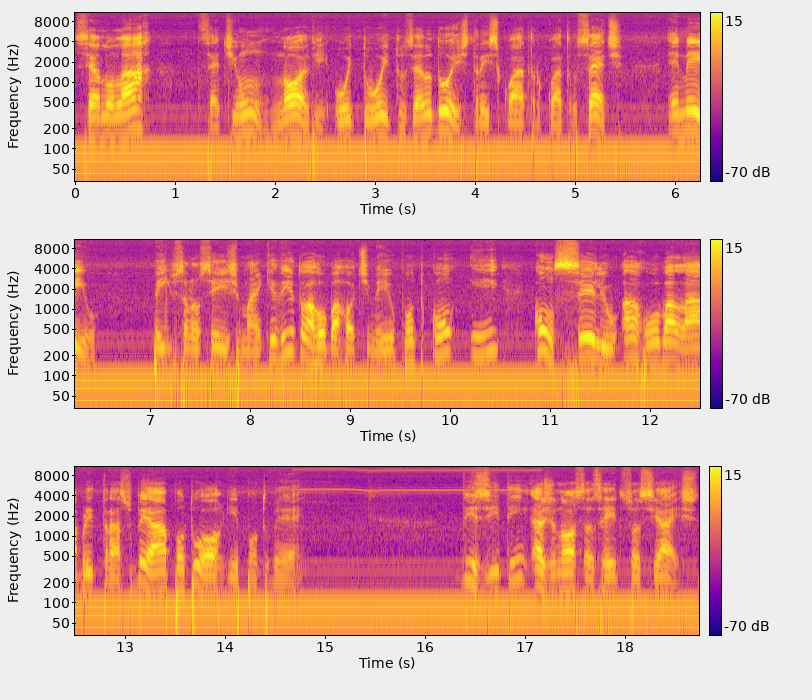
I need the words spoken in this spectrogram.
Celular 71988023447. E-mail py6 Mike Vitor, arroba hotmail.com e conselho arroba labre-ba.org.br. Visitem as nossas redes sociais.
